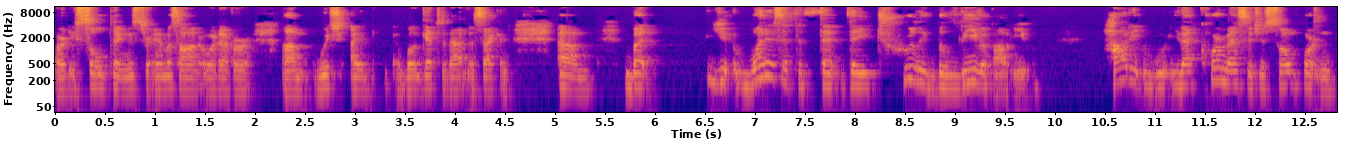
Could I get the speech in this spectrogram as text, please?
already sold things through Amazon or whatever, um, which I will get to that in a second. Um, but you, what is it that, that they truly believe about you? How do you, that core message is so important.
